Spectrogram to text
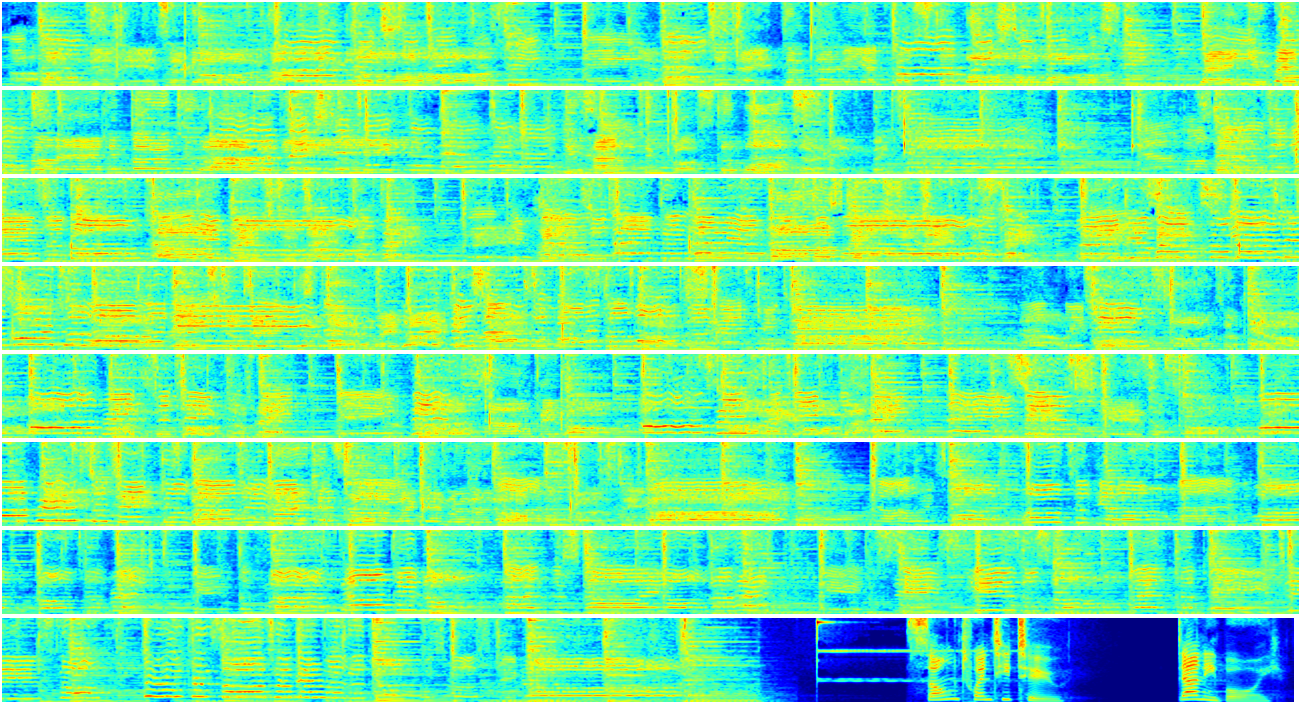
A hundred years ago, travelling north, you had to take the ferry across the border. 2 Danny Boy.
